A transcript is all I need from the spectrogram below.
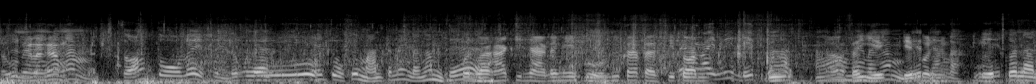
รับว่าเอาแม่งละง่ำสองตัวเลยฝุ่นแล้วแล้ในตัวคือหมันแต่แม่งละง่ำแท้คนว่าหากินยากได้มีตัวมีตาแต่ที่ตอนไม่มีเด็ดอืก็มนะอ้าเอาวใส่อีกเด็ดตัวนี้เด็ดก็นั่น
